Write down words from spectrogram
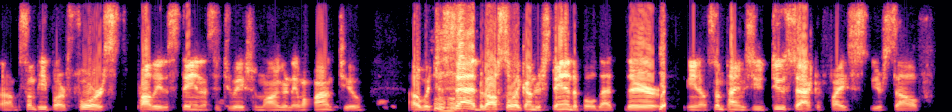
Um, some people are forced probably to stay in a situation longer than they want to uh, which mm-hmm. is sad, but also like understandable that there, yeah. you know, sometimes you do sacrifice yourself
